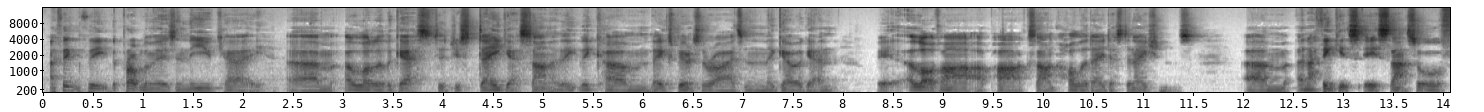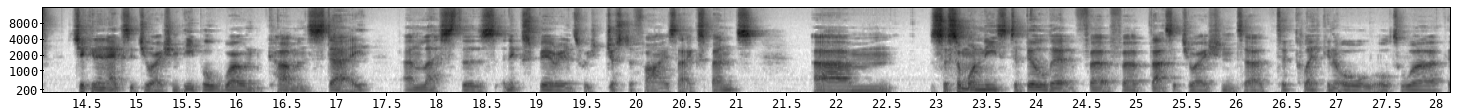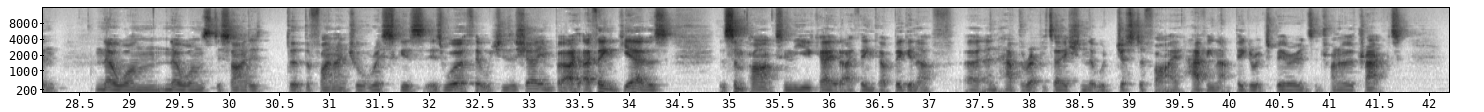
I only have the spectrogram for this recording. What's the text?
I think the, the problem is in the UK, um, a lot of the guests are just day guests, aren't they? They, they come, they experience the rides, and then they go again. It, a lot of our, our parks aren't holiday destinations, um, and I think it's it's that sort of chicken and egg situation. People won't come and stay unless there's an experience which justifies that expense. Um, so someone needs to build it for, for that situation to, to click and all all to work, and no one no one's decided that the financial risk is is worth it, which is a shame. But I, I think yeah, there's there's some parks in the UK that I think are big enough uh, and have the reputation that would justify having that bigger experience and trying to attract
